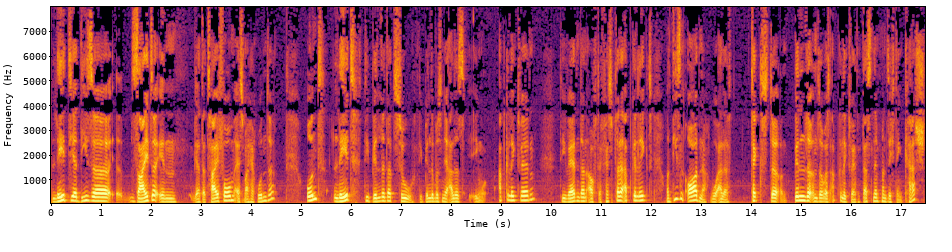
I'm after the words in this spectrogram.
lädt ja diese Seite in ja, Dateiform erstmal herunter und lädt die Bilder dazu. Die Bilder müssen ja alles irgendwo abgelegt werden. Die werden dann auf der Festplatte abgelegt und diesen Ordner, wo alle Texte und Bilder und sowas abgelegt werden, das nennt man sich den Cache,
